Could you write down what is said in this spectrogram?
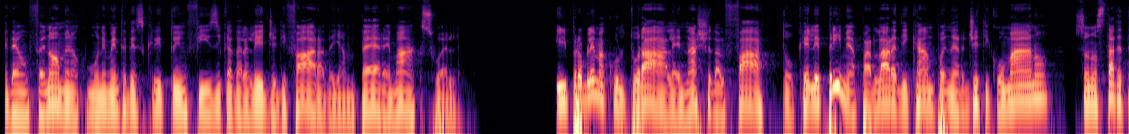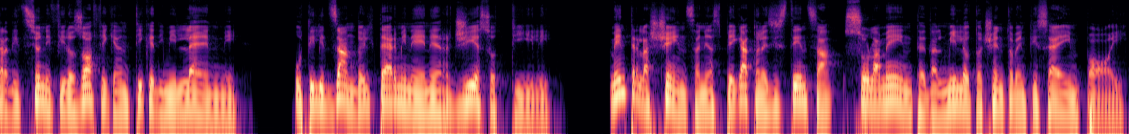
ed è un fenomeno comunemente descritto in fisica dalle leggi di Faraday, Ampere e Maxwell. Il problema culturale nasce dal fatto che le prime a parlare di campo energetico umano sono state tradizioni filosofiche antiche di millenni, utilizzando il termine energie sottili, mentre la scienza ne ha spiegato l'esistenza solamente dal 1826 in poi.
